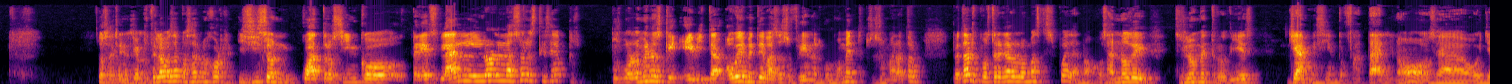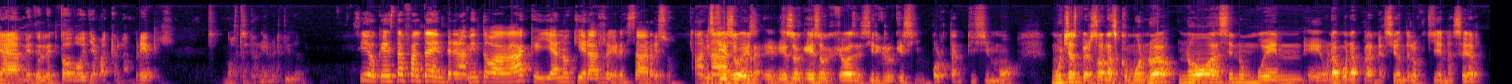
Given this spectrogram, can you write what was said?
O sea, como Sí, que te la vas a pasar mejor. Y si son cuatro, cinco, tres, la- la- las horas que sea, pues, pues por lo menos que evitar, obviamente vas a sufrir en algún momento, pues es un maratón, pero tal vez postergarlo lo más que se pueda, ¿no? O sea, no de kilómetro 10, ya me siento fatal, ¿no? O sea, o ya me duele todo, ya me acalambré, pues no está tan divertido. ¿no? Sí, o que esta falta de entrenamiento haga que ya no quieras regresar Eso. a Es nada. que eso, es, eso, eso que acabas de decir creo que es importantísimo. Muchas personas, como no, no hacen un buen, eh, una buena planeación de lo que quieren hacer,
